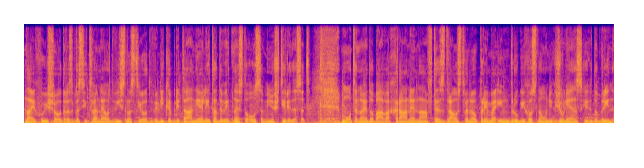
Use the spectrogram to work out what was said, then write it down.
najhujša od razglasitve neodvisnosti od Velike Britanije leta 1948. Motena je dobava hrane, nafte, zdravstvene opreme in drugih osnovnih življenjskih dobrin.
